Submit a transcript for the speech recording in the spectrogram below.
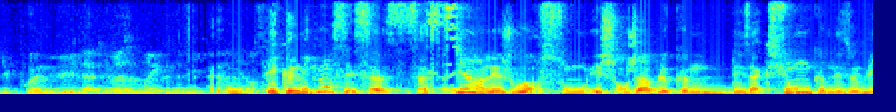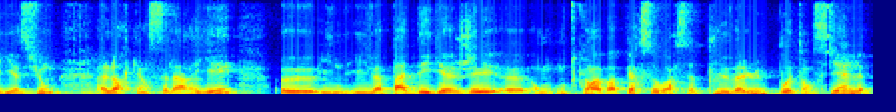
du point de vue du raisonnement économique. Euh, économiquement, ça, ça se tient, les joueurs sont échangeables comme des actions, comme des obligations, alors qu'un salarié, euh, il ne va pas dégager, euh, en, tout cas on ne va pas percevoir sa plus-value potentielle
